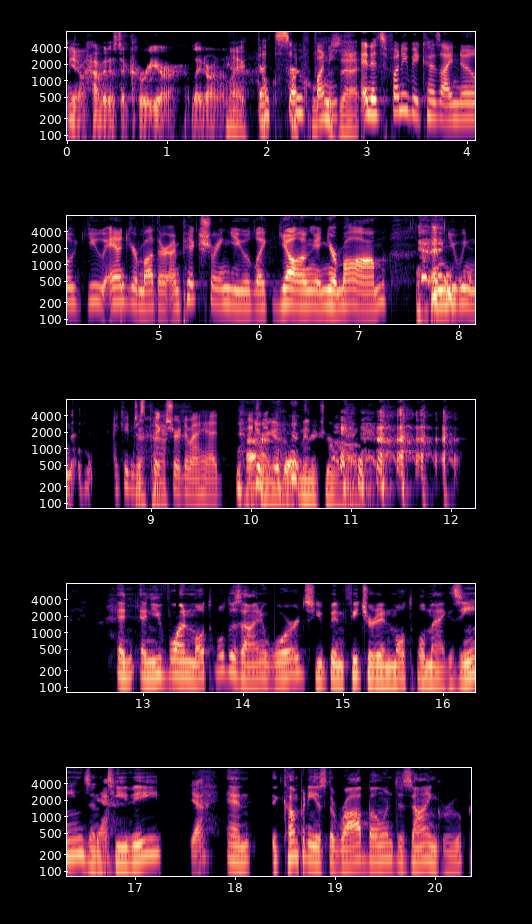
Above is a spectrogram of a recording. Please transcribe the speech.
you know, have it as a career later on in life. That's so cool funny. that? And it's funny because I know you and your mother. I'm picturing you like young and your mom, and you. I can just picture it in my head. Miniature Rob. And and you've won multiple design awards. You've been featured in multiple magazines and Yeah. TV. Yeah. And the company is the Rob Bowen Design Group,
